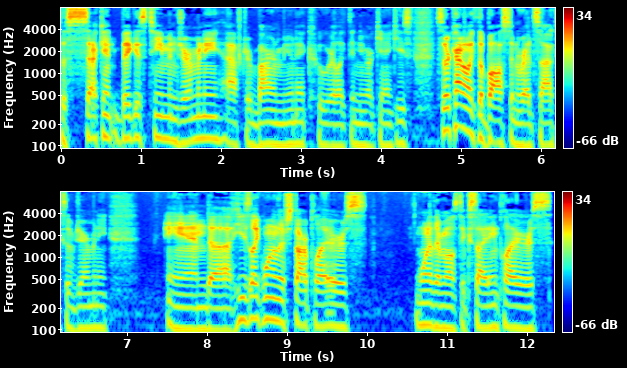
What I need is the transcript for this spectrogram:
the second biggest team in Germany after Bayern Munich, who are like the New York Yankees. So they're kind of like the Boston Red Sox of Germany. And uh, he's like one of their star players, one of their most exciting players.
